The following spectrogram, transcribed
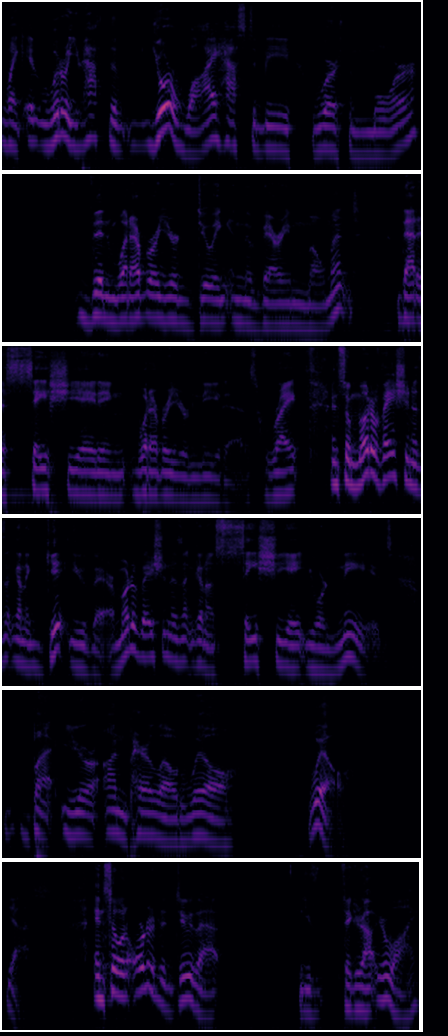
like, it literally, you have to, your why has to be worth more than whatever you're doing in the very moment that is satiating whatever your need is, right? And so motivation isn't going to get you there. Motivation isn't going to satiate your needs, but your unparalleled will will. Yes. And so in order to do that, you've figured out your why.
